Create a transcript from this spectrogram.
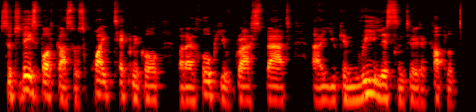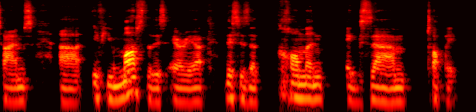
So, today's podcast was quite technical, but I hope you've grasped that. Uh, you can re listen to it a couple of times. Uh, if you master this area, this is a common exam topic.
